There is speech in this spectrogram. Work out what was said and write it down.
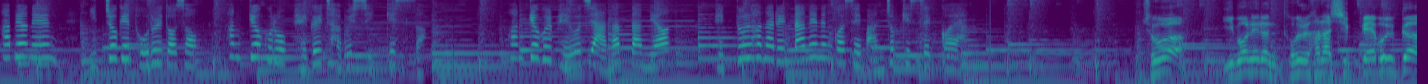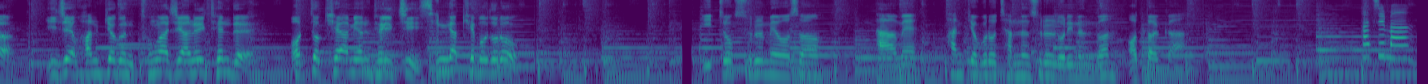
하변은 이쪽에 돌을 둬서 환격으로 백을 잡을 수 있겠어. 환격을 배우지 않았다면 백돌 하나를 따내는 것에 만족했을 거야. 좋아. 이번에는 돌을 하나씩 빼볼까? 이제 환격은 통하지 않을 텐데 어떻게 하면 될지 생각해 보도록. 이쪽 수를 메워서 다음에 환격으로 잡는 수를 노리는 건 어떨까? 하지만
